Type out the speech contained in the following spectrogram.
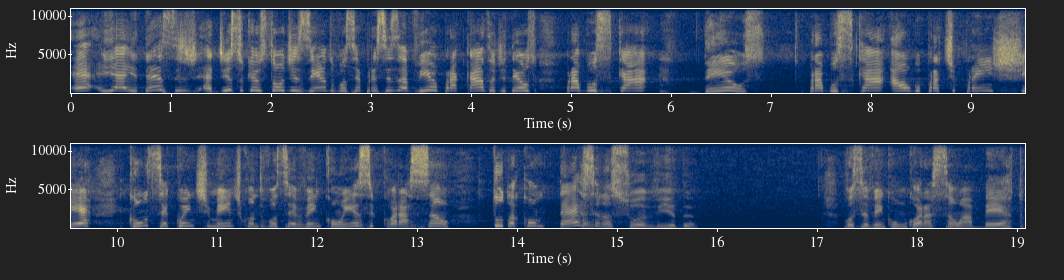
é, e é, desse, é disso que eu estou dizendo. Você precisa vir para a casa de Deus para buscar Deus. Para buscar algo para te preencher. Consequentemente, quando você vem com esse coração, tudo acontece na sua vida. Você vem com um coração aberto,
